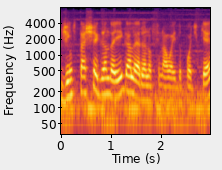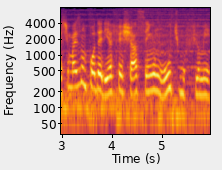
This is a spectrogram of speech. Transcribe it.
a gente tá chegando aí, galera, no final aí do podcast, mas não poderia fechar sem um último filme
